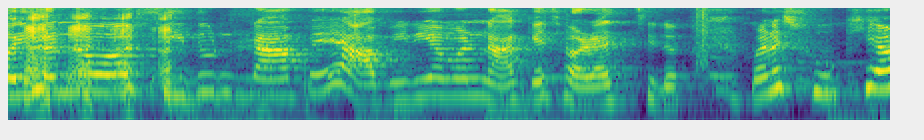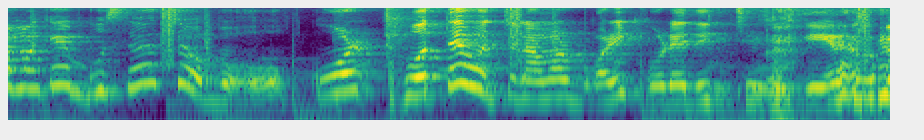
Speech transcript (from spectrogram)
ওই জন্য সিঁদুর না পেয়ে আবিরই আমার নাকে ছড়াচ্ছিল। মানে সুখী আমাকে বুঝতে পারছ? ও- কর- হতে হচ্ছে না আমার বড়ি করে দিচ্ছে সুখী এরকম।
